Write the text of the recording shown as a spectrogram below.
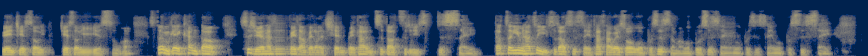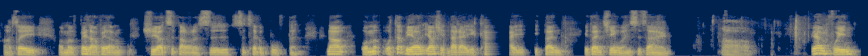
愿意接受接受耶稣哈。所以我们可以看到，施洗约他是非常非常的谦卑，他很知道自己是谁。他正因为他自己知道是谁，他才会说：“我不是什么，我不是谁，我不是谁，我不是谁。”啊，所以我们非常非常需要知道的是是这个部分。那我们我特别要邀请大家也看一段一段经文，是在啊约翰福音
